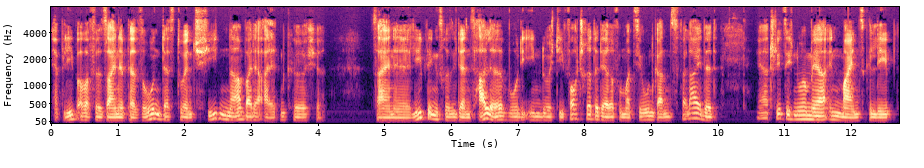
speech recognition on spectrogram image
Er blieb aber für seine Person desto entschiedener bei der alten Kirche. Seine Lieblingsresidenz Halle wurde ihm durch die Fortschritte der Reformation ganz verleidet. Er hat schließlich nur mehr in Mainz gelebt,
